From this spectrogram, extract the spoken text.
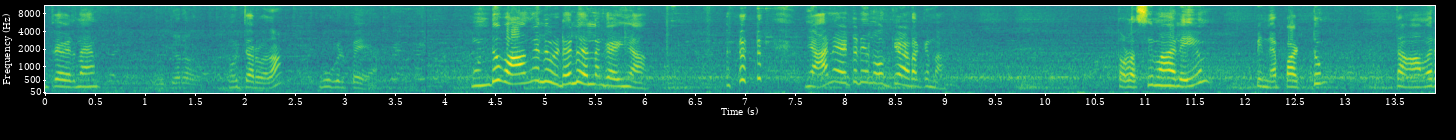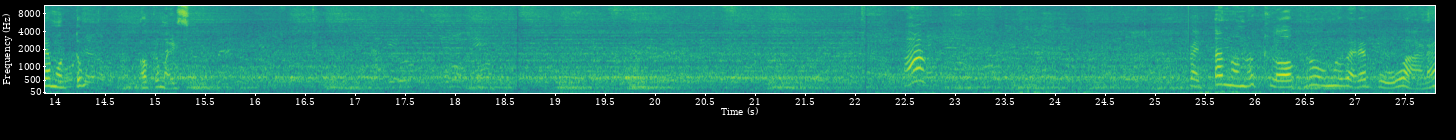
എത്ര വരുന്നേ? നൂറ്ററുപത്. ഗൂഗിൾ പേ മുണ്ട് വാങ്ങലും ഇടലും എല്ലാം കഴിഞ്ഞാ? ഞാൻ ഏട്ടനെ നോക്കി അടക്കുന്ന തുളസിമാലയും പിന്നെ പട്ടും താമരമൊട്ടും ഒക്കെ മേടിച്ചു. പെട്ടെന്നൊന്ന് ക്ലോക്ക് റൂം വരെ പോവാണ്.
